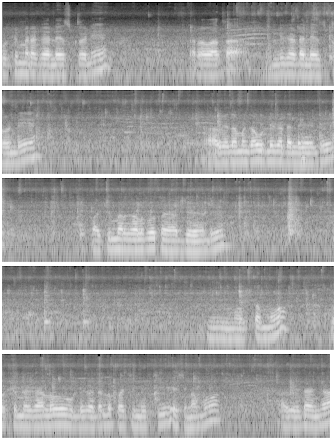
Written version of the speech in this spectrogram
ఉట్టి మిరగాయలు వేసుకొని తర్వాత ఉల్లిగడ్డలు వేసుకోండి. ఆ విధంగా ఉల్లిగడ్డలు వేయండి. పచ్చిమిరకాయలు కూడా తయారు చేయండి. మొత్తము కొత్తిమిరకాయలు ఉల్లిగడ్డలు పచ్చిమిర్చి వేసినాము. ఆ విధంగా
